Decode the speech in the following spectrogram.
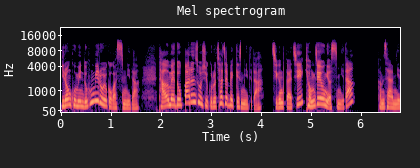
이런 고민도 흥미로울 것 같습니다. 다음에도 빠른 소식으로 찾아뵙겠습니다. 지금까지 경제용이었습니다. 감사합니다.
